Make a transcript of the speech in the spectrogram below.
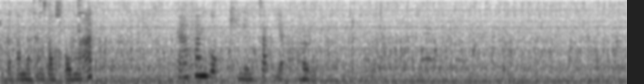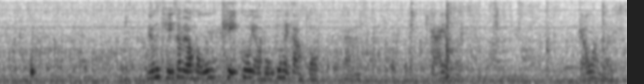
Kita tambahkan saus tomat. Kapan kok kecap ya thôi những 茄汁又好，茄膏又好，都係差唔多嚇，加入去，攪勻佢。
